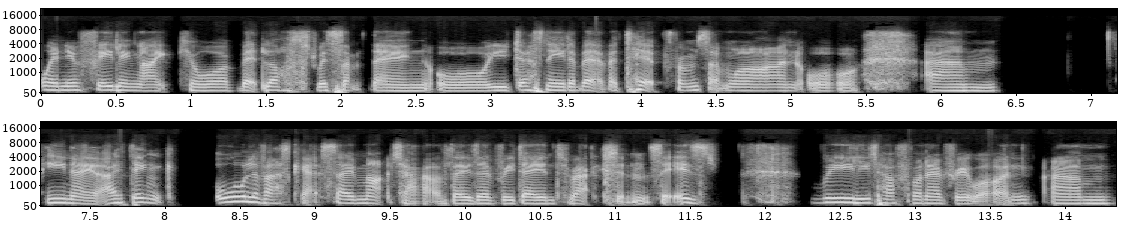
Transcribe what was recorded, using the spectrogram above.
when you're feeling like you're a bit lost with something or you just need a bit of a tip from someone or um, you know i think all of us get so much out of those everyday interactions. It is really tough on everyone. Um,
